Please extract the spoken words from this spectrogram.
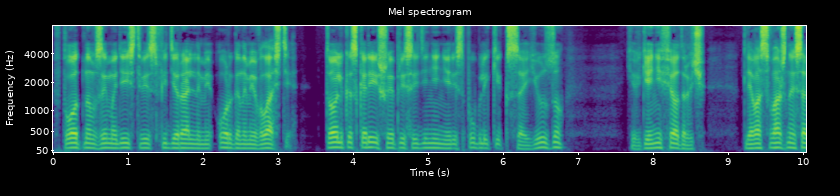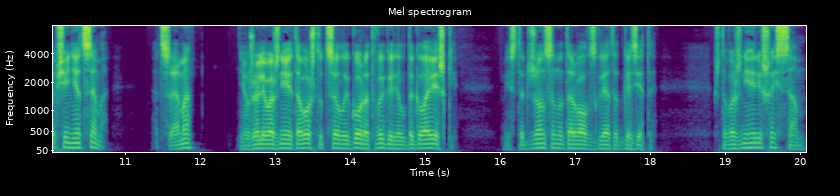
в плотном взаимодействии с федеральными органами власти. Только скорейшее присоединение республики к Союзу... Евгений Федорович, для вас важное сообщение от Сэма. От Сэма? Неужели важнее того, что целый город выгорел до головешки? Мистер Джонсон оторвал взгляд от газеты. Что важнее, решай сам.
